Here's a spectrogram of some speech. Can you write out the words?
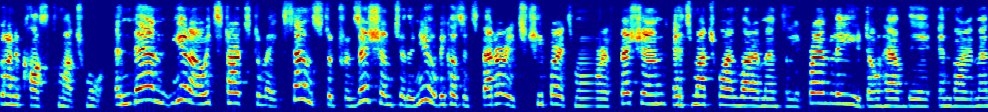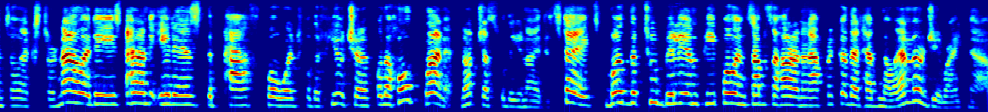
going to cost much more. And then, you know, it starts to make sense to transition to the new because it's better, it's cheaper, it's more efficient, it's much more environmentally friendly. You don't have the environmental externalities, and it is the path forward for the future for the whole planet, not just for the United States, but the 2 billion people in sub Saharan Africa that have no energy right now.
